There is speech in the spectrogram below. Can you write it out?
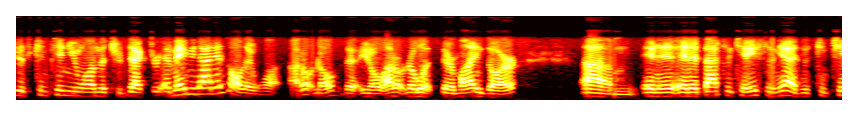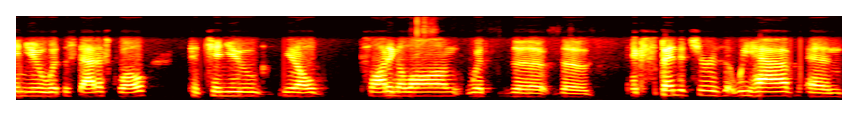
just continue on the trajectory, and maybe that is all they want. I don't know. You know, I don't know what their minds are. Um, and and if that's the case, then yeah, just continue with the status quo. Continue, you know, plodding along with the the expenditures that we have and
